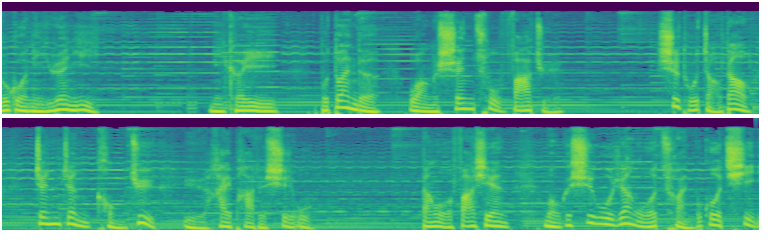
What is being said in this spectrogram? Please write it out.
如果你愿意，你可以不断地往深处发掘，试图找到真正恐惧与害怕的事物。当我发现某个事物让我喘不过气，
